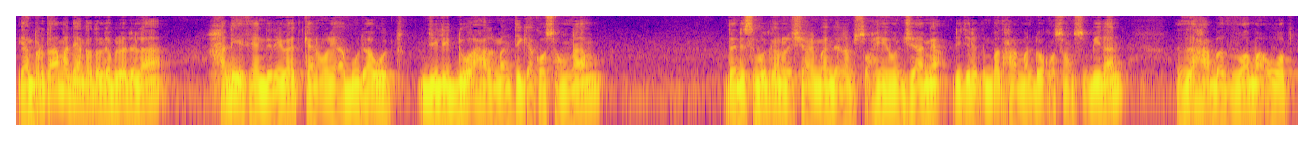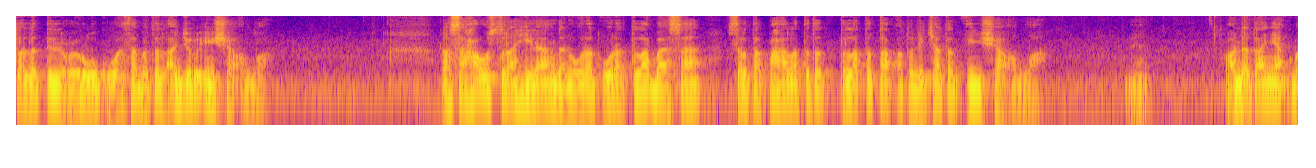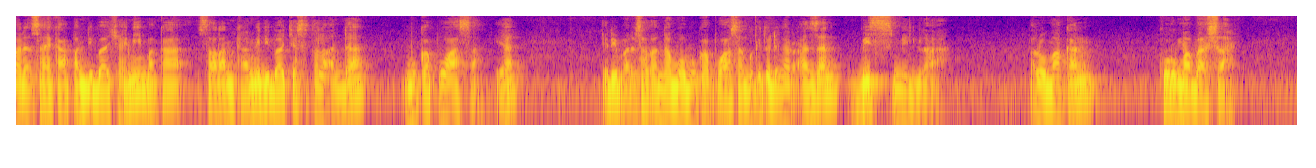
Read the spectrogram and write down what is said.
Yang pertama diangkat oleh beliau adalah hadis yang diriwayatkan oleh Abu Daud jilid 2 halaman 306 dan disebutkan oleh Syaribani dalam Sahihul Jami' di jilid 4 halaman 209 ذهب الظمأ وابطلت العروق وثبت الأجر إن شاء الله Rasa haus telah hilang dan urat-urat telah basah serta pahala tetap, telah tetap atau dicatat insya Allah. Ya. Kalau Anda tanya kepada saya kapan dibaca ini, maka saran kami dibaca setelah Anda buka puasa. ya. Jadi pada saat Anda mau buka puasa, begitu dengar azan, Bismillah. Lalu makan kurma basah.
